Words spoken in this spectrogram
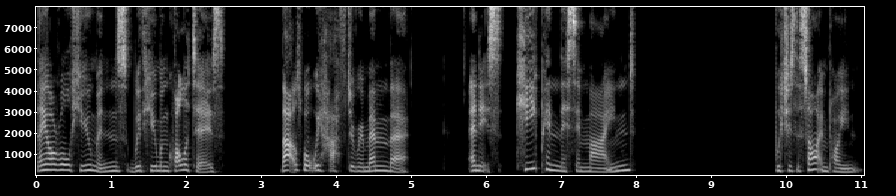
they are all humans with human qualities. That's what we have to remember. And it's keeping this in mind, which is the starting point.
